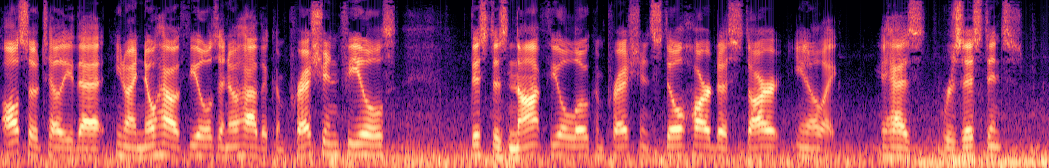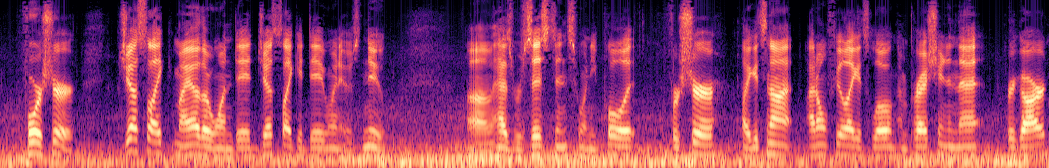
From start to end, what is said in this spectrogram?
also tell you that you know I know how it feels. I know how the compression feels. This does not feel low compression. It's still hard to start. You know, like it has resistance for sure, just like my other one did, just like it did when it was new. Um, has resistance when you pull it for sure. Like it's not, I don't feel like it's low in compression in that regard.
